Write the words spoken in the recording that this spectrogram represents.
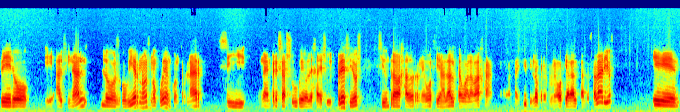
Pero eh, al final los gobiernos no pueden controlar si una empresa sube o deja de subir precios, si un trabajador renegocia al alza o a la baja, es difícil, ¿no? Pero renegocia al alza los salarios, eh,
